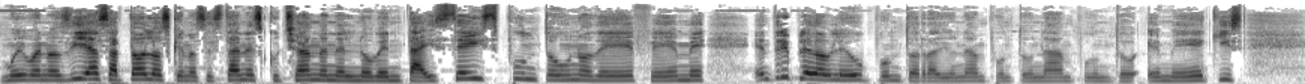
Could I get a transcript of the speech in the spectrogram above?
Muy buenos días a todos los que nos están escuchando en el 96.1 de FM, en www.radionam.unam.mx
